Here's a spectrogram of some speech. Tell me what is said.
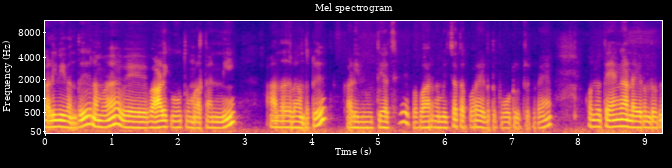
கழுவி வந்து நம்ம வே வாழைக்கு ஊற்றுவோம்ல தண்ணி அந்த இதில் வந்துட்டு கழுவி ஊற்றியாச்சு இப்போ பாருங்கள் மிச்சத்தை பூரா எடுத்து போட்டுக்கிட்டுருக்குறேன். கொஞ்சம் தேங்காய் எண்ணெய் இருந்தது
